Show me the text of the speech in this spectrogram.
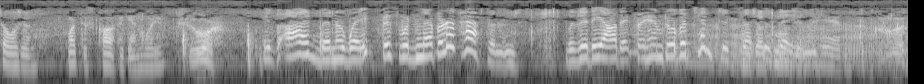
Soldier, wet this cloth again, will you? Sure. If I'd been awake, this would never have happened. It was idiotic for him to have attempted such a Just moved his thing. head. Good.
